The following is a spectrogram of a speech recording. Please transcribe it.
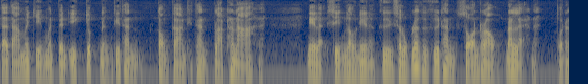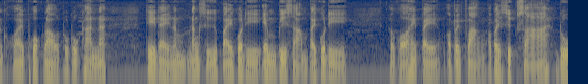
แต่ตามไม่จริงมันเป็นอีกจุดหนึ่งที่ท่าน ต้องการที่ท่านปรารถนานี่แหละสิ่งเหล่านี้แหละคือสรุปแล้วก็คือท่านสอนเรานั่นแหละนะเพราะนั้นขอให้พวกเราทุก ๆท่านนะที่ได้นำหนังสือไปก็ดี MP3 ไปก็ดีก็ขอให้ไปเอาไปฟังเอาไปศึกษาดู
